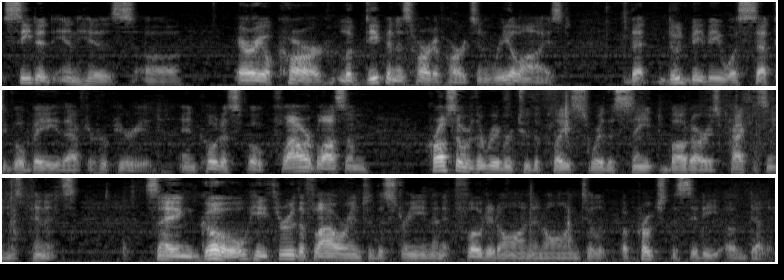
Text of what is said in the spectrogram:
seated in his uh, aerial car, looked deep in his heart of hearts and realized that Dudbibi was set to go bathe after her period. And Koda spoke, Flower Blossom, cross over the river to the place where the saint Badar is practicing his penance. Saying, Go, he threw the flower into the stream, and it floated on and on till it approached the city of Delhi.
